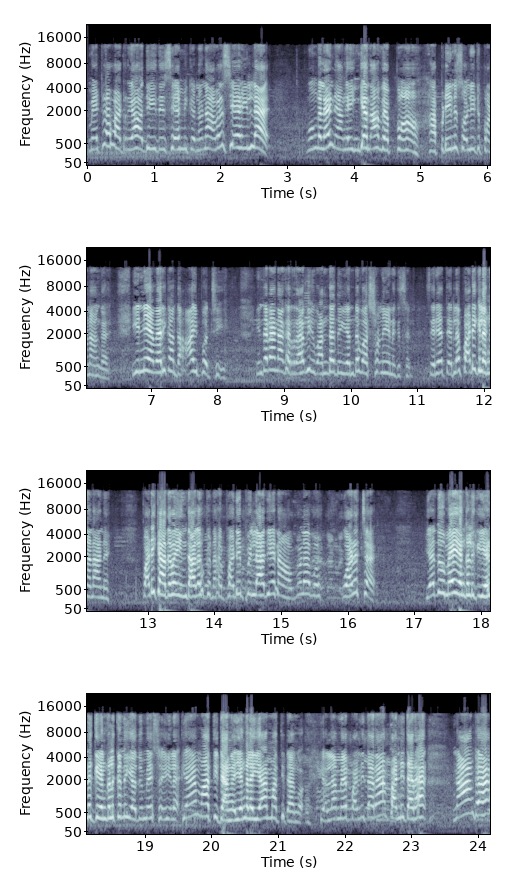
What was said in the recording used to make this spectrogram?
மெட்ரோ வாட்டரையோ அது இது சேமிக்கணும்னு அவசியம் இல்லை. உங்களை நாங்கள் இங்கே தான் வைப்போம் அப்படின்னு சொல்லிட்டு போனாங்க. இன்னைய வரைக்கும் அந்த ஆகிப்போச்சு இந்திரா நகர் ரவி வந்தது எந்த வருஷம்னு எனக்கு சரி- சரியா தெரியல. படிக்கலைங்க நான். படிக்காதவன் இந்த அளவுக்கு நான் படிப்பு இல்லாதையே நான் அவ்வளோ உழைச்சேன். எதுவுமே எங்களுக்கு எனக்கு எங்களுக்குன்னு எதுவுமே செய்யல. ஏமாத்திட்டாங்க எங்களை ஏமாத்திட்டாங்க. எல்லாமே பண்ணி தரேன் பண்ணி தரேன் நாங்க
